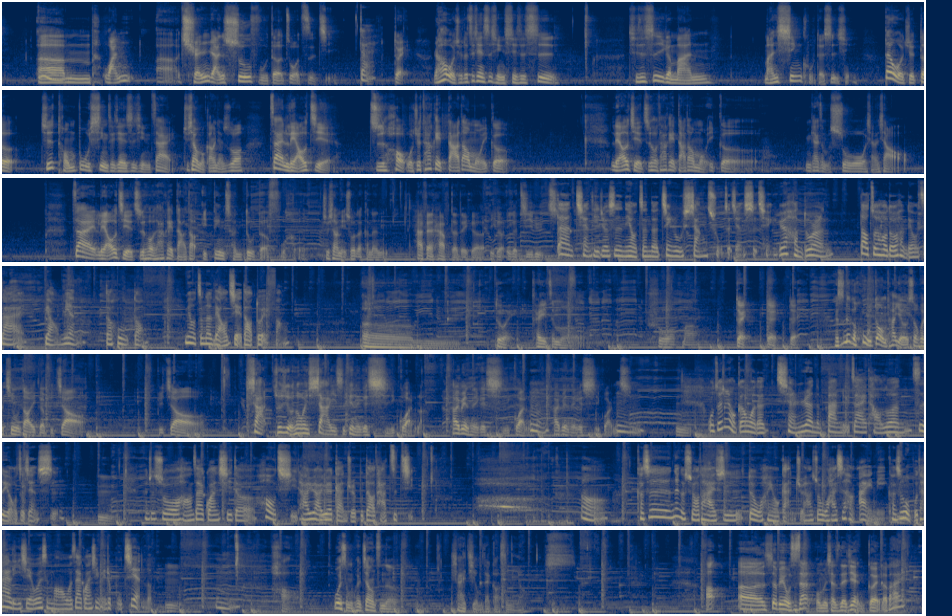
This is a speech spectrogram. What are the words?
嗯，完呃全然舒服的做自己，对对。然后我觉得这件事情其实是，其实是一个蛮蛮辛苦的事情，但我觉得。其实同步性这件事情，在就像我刚刚讲，就是说，在了解之后，我觉得它可以达到某一个了解之后，他可以达到某一个应该怎么说？我想一下哦，在了解之后，他可以达到一定程度的符合，就像你说的，可能 half and half 的一个一个一个几率值。但前提就是你有真的进入相处这件事情，因为很多人到最后都很留在表面的互动。没有真的了解到对方，嗯，对，可以这么说吗？对对对，可是那个互动，它有的时候会进入到一个比较比较下，就是有时候会下意识变成一个习惯了，它会变成一个习惯了，嗯，它会变成一个习惯值，嗯。我最近有跟我的前任的伴侣在讨论自由这件事。嗯，他就说，好像在关系的后期，他越来越感觉不到他自己。嗯，可是那个时候他还是对我很有感觉。他说我还是很爱你，可是我不太理解为什么我在关系里面就不见了。嗯嗯，好，为什么会这样子呢？下一集我们再告诉你哦。好，呃，这边五十三，我们下次再见，各位，拜拜。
